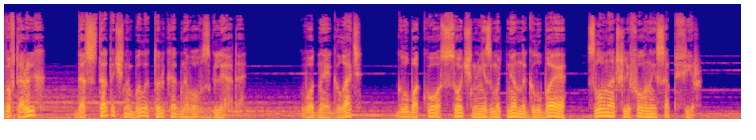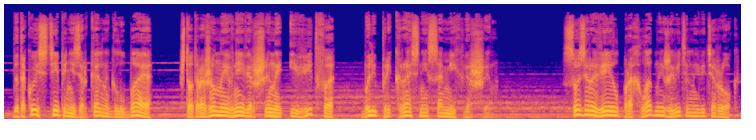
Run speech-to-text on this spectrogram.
Во-вторых, достаточно было только одного взгляда. Водная гладь, глубоко, сочно, незамутненно голубая, словно отшлифованный сапфир. До такой степени зеркально-голубая — что отраженные в ней вершины и Витфа были прекрасней самих вершин. С озера веял прохладный живительный ветерок,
